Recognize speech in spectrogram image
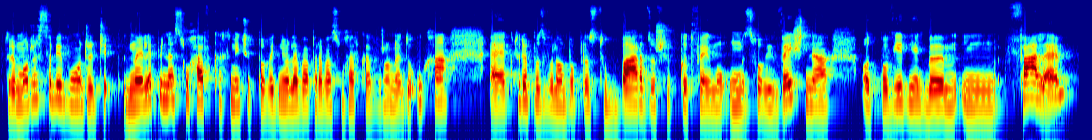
które możesz sobie włączyć najlepiej na słuchawkach, mieć odpowiednio lewa, prawa słuchawka włożone do ucha, e, które pozwolą po prostu bardzo szybko Twojemu umysłowi wejść na odpowiednie jakby mm, fale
